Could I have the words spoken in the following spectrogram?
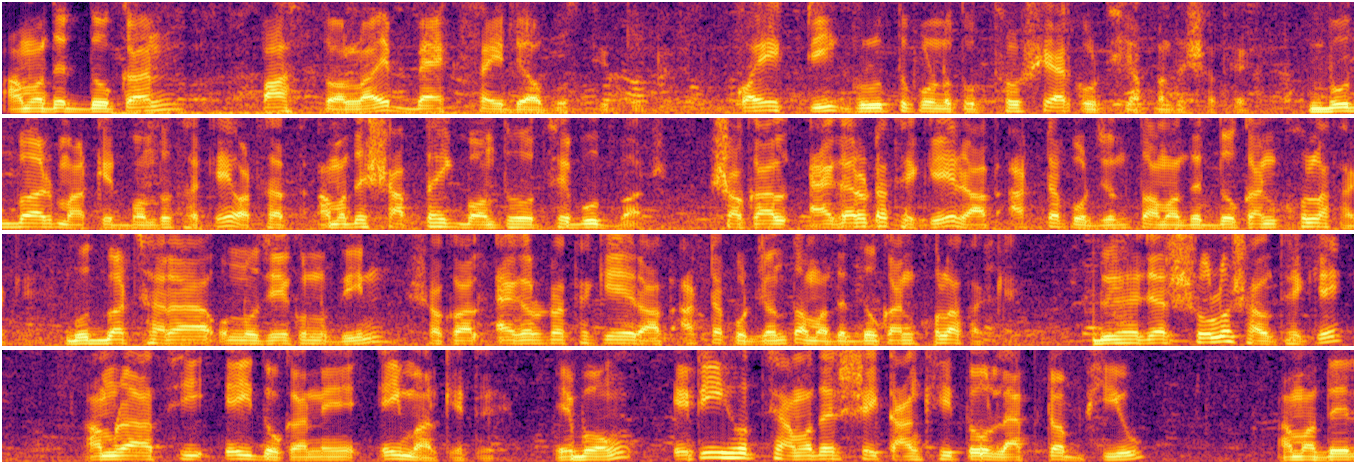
আমাদের দোকান পাঁচতলায় ব্যাক সাইডে অবস্থিত। কয়েকটি গুরুত্বপূর্ণ তথ্য শেয়ার করছি আপনাদের সাথে। বুধবার মার্কেট বন্ধ থাকে, অর্থাৎ আমাদের সাপ্তাহিক বন্ধ হচ্ছে বুধবার। সকাল এগারোটা থেকে রাত আটটা পর্যন্ত আমাদের দোকান খোলা থাকে। বুধবার ছাড়া অন্য যে কোনো দিন সকাল এগারোটা থেকে রাত আটটা পর্যন্ত আমাদের দোকান খোলা থাকে। দুই হাজার ষোলো সাল থেকে আমরা আছি এই দোকানে, এই মার্কেটে। এবং এটিই হচ্ছে আমাদের সেই কাঙ্ক্ষিত ল্যাপটপ ভিউ, আমাদের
